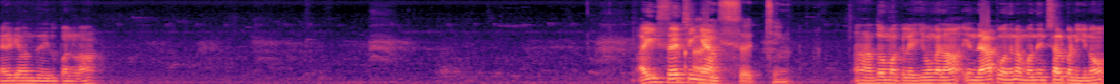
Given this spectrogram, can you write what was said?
நேரடியாக வந்து இது பண்ணலாம். ஐ சர்ச்சிங் ஆப் சர்ச்சிங் அதோ மக்களே இவங்க தான் இந்த ஆப்பை வந்து நம்ம வந்து இன்ஸ்டால் பண்ணிக்கணும்.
